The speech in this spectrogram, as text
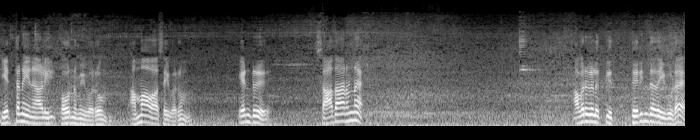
எத்தனை நாளில் பௌர்ணமி வரும்? அமாவாசை வரும்? என்று சாதாரண அவர்களுக்கு தெரிந்ததை விட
